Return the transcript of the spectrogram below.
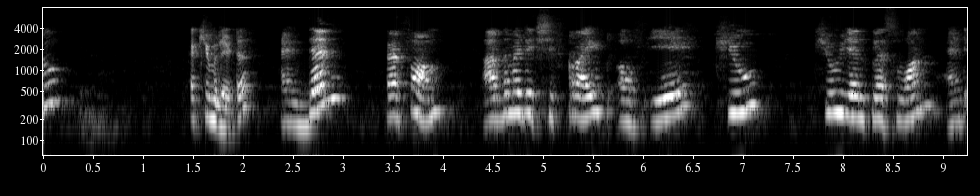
to accumulator. and then perform arithmetic shift right of a q q n plus 1 and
